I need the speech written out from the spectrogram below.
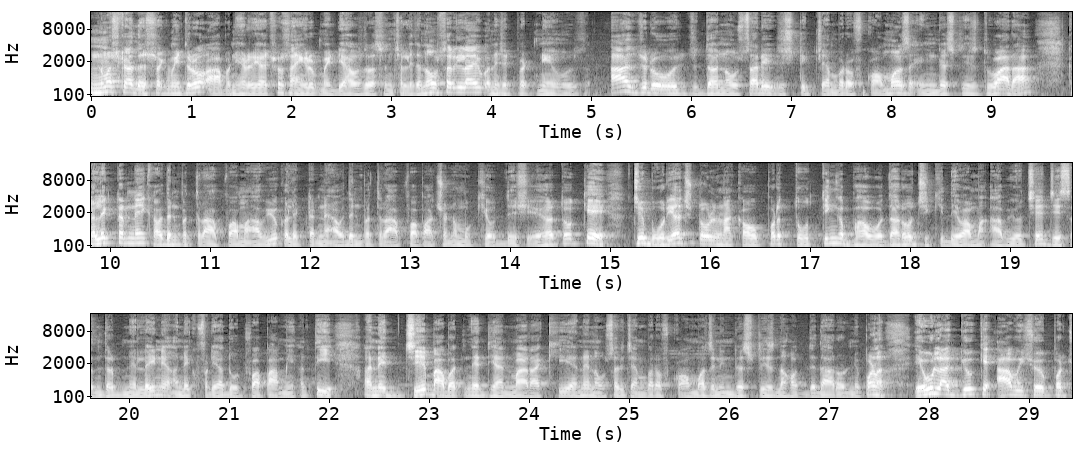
નમસ્કાર દર્શક મિત્રો, આપ રહ્યા છો સાંઈ ગ્રુપ મીડિયા હાઉસ દ્વારા સંચાલિત નવસારી લાઈવ અને ઝટપટ ન્યૂઝ. આજ રોજ the Navsari district chamber of commerce and industries દ્વારા કલેક્ટરને એક આવેદનપત્ર આપવામાં આવ્યું. કલેક્ટરને આવેદનપત્ર આપવા પાછળનો મુખ્ય ઉદ્દેશ એ હતો કે જે બોરિયાજ ટોલ નાકા ઉપર તોતિંગ ભાવ વધારો ઝીકી દેવામાં આવ્યો છે. જે સંદર્ભને લઈને અનેક ફરિયાદ ઉઠવા પામી હતી અને જે બાબતને ધ્યાનમાં રાખી અને Navsari chamber of commerce and ઇન્ડસ્ટ્રીઝના હોદ્દેદારોને પણ એવું લાગ્યું કે આ વિષય ઉપર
